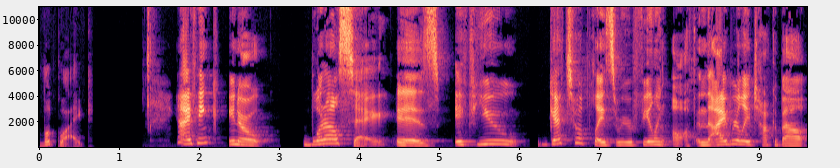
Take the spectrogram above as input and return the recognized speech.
look like? Yeah, I think, you know, what I'll say is if you get to a place where you're feeling off, and I really talk about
